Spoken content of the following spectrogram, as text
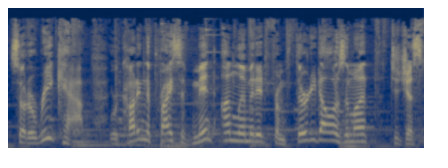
So to recap, we're cutting the price of Mint Unlimited from $30 a month to just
